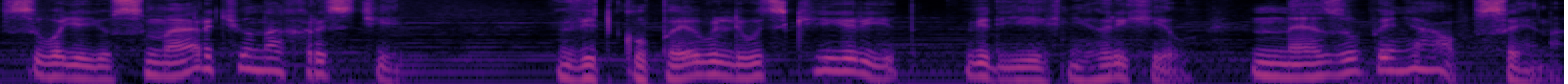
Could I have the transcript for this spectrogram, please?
своєю смертю на Христі відкупив людський рід від їхніх гріхів, не зупиняв сина,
